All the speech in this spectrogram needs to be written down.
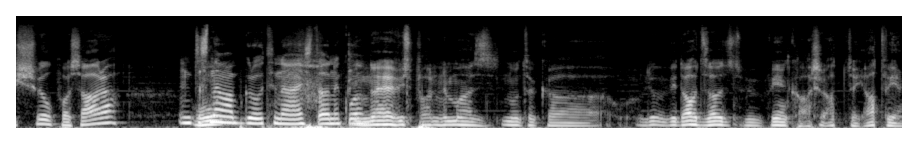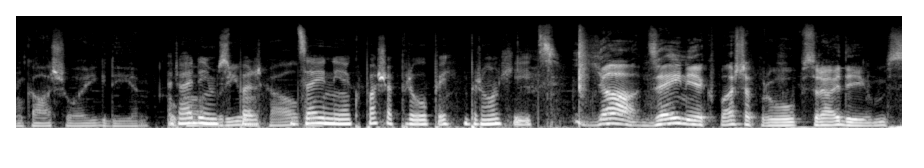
izšvilpos ārā. Un tas un- nav apgrūtinājis tev neko. Nē, vispār nemaz. Nu, kā ļoti daudz, daudz vienkārši atvi, atvienkāršo ikdienu. Raidījums par. Dzinieku pašaprūpi, bronhīts. Jā, dzinieku pašaprūpas raidījums.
